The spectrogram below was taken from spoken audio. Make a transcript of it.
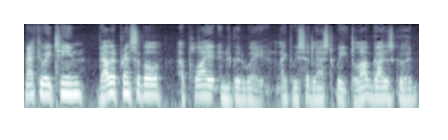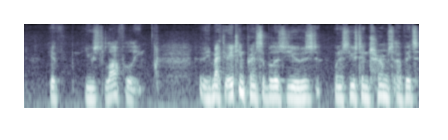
Matthew 18, valid principle, apply it in a good way. Like we said last week, the law of God is good if used lawfully. The Matthew 18 principle is used when it's used in terms of its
